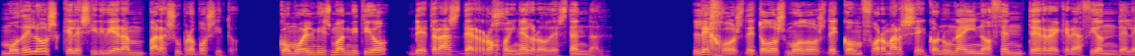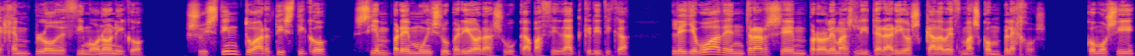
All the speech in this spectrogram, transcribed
modelos que le sirvieran para su propósito, como él mismo admitió detrás de Rojo y Negro de Stendhal. Lejos de todos modos de conformarse con una inocente recreación del ejemplo decimonónico, su instinto artístico, siempre muy superior a su capacidad crítica, le llevó a adentrarse en problemas literarios cada vez más complejos, como si,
